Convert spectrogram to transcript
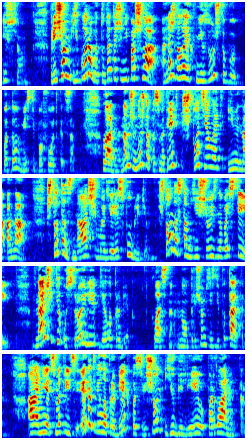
и все. Причем Егорова туда даже не пошла, она ждала их внизу, чтобы потом вместе пофоткаться. Ладно, нам же нужно посмотреть, что делает именно она. Что-то значимое для республики. Что у нас там еще из новостей? В Нальчике устроили велопробег. Классно, но при чем здесь депутаты? А, нет, смотрите, этот велопробег посвящен юбилею парламента.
